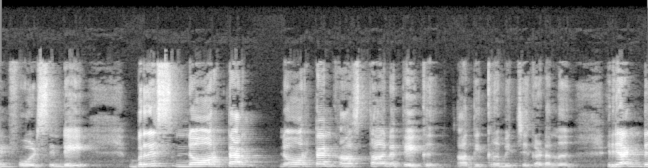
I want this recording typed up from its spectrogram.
എൻഫോഴ്സിന്റെ ബ്രിസ് നോർട്ടൺ നോർട്ടൺ ആസ്ഥാനത്തേക്ക് അതിക്രമിച്ച് കടന്ന് രണ്ട്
